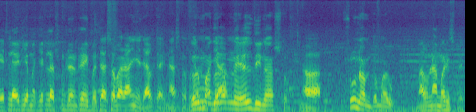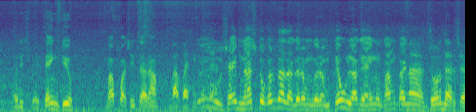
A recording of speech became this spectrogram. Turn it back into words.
એટલા એરિયામાં જેટલા સ્ટુડન્ટ રહે બધા સવારે અહીંયા જ આવતા હોય નાસ્તો ઘરમાં ગરમ ને હેલ્ધી નાસ્તો. હા. શું નામ તમારું? મારું નામ હરીશભાઈ. હરીશભાઈ થેન્ક યુ બાપા સીતારામ. બાપા સીતારામ. સાહેબ નાસ્તો કરતા હતા ગરમ ગરમ. કેવું લાગે અહીંનું કામકાજ? ના જોરદાર છે.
